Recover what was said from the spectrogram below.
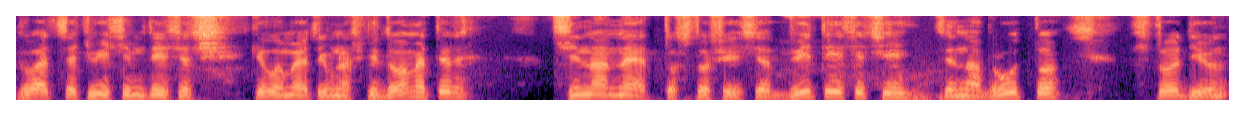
28 тисяч кілометрів на спідометр, Ціна нетто 162 тисячі, ціна брутто 109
